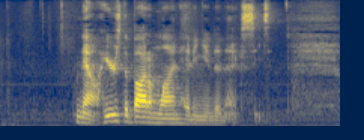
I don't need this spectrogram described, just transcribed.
Now, here's the bottom line heading into next season.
